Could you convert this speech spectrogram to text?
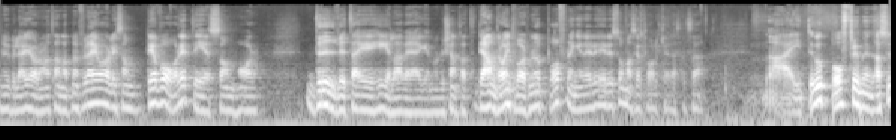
nu vill jag göra något annat. Men för dig har liksom, det har varit det som har drivit dig hela vägen och du känt att det andra har inte varit en uppoffring. Är det, är det så man ska tolka det? Så att säga? Nej, inte uppoffring, men alltså...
